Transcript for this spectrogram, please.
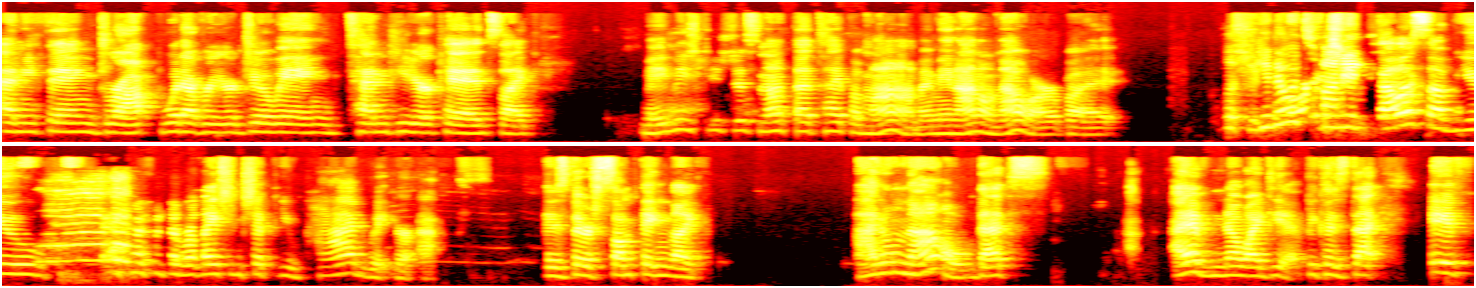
anything, drop whatever you're doing, tend to your kids. Like maybe she's just not that type of mom. I mean, I don't know her, but Look, you know what's or is she funny? jealous of you because the relationship you had with your ex. Is there something like I don't know. That's I have no idea because that if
